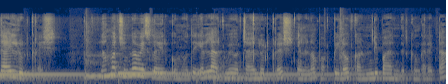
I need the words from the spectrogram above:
சைல்ட்ஹுட் க்ரஷ் நம்ம சின்ன வயசில் இருக்கும்போது எல்லாருக்குமே ஒரு சைல்ட்ஹுட் க்ரஷ் இல்லைனா பப்பிலோ கண்டிப்பாக இருந்திருக்கும் கரெக்டாக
